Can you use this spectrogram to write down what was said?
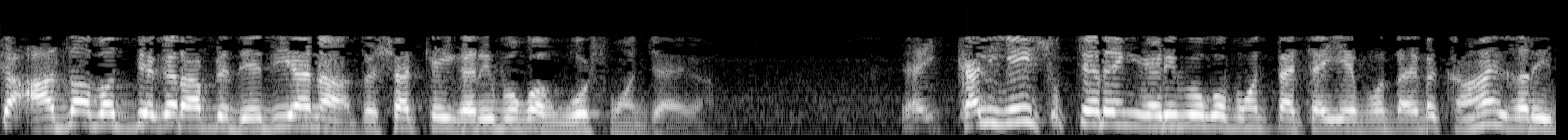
کا آدھا وقت بھی اگر آپ نے دے دیا نا، تو شاید کئی غریبوں کو گوشت پہنچ جائے گا۔ کل یہی سوچتے رہیں گے غریبوں کو پہنچنا چاہیے، پہنچنا ہے کہاں ہے غریب؟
